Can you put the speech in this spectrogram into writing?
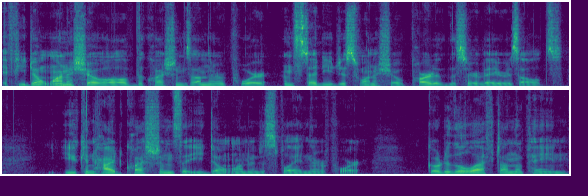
If you don't want to show all of the questions on the report, instead you just want to show part of the survey results, you can hide questions that you don't want to display in the report. Go to the left on the pane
